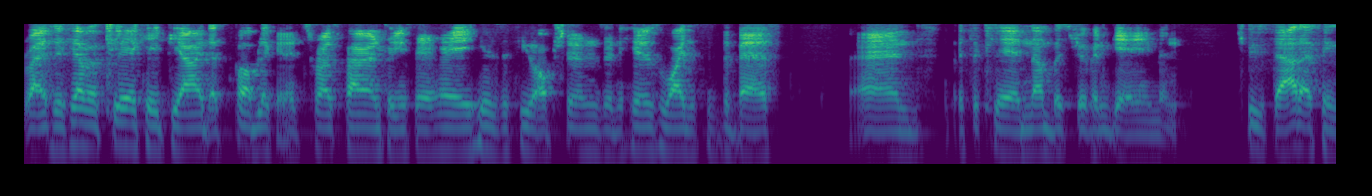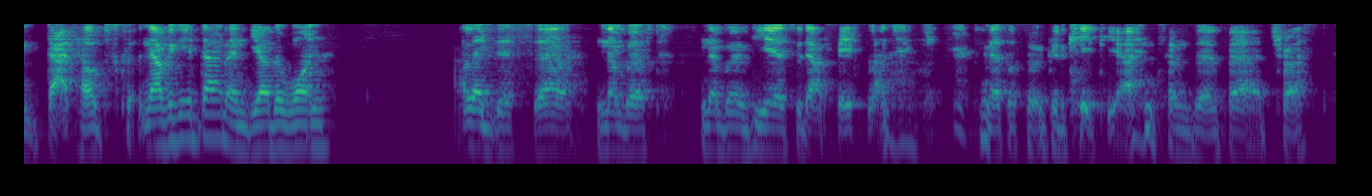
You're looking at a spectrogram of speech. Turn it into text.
right? So if you have a clear KPI that's public and it's transparent, and you say, hey, here's a few options, and here's why this is the best and it's a clear numbers driven game and choose that. I think that helps navigate that. And the other one, I like this uh, number of number of years without face planting. I think that's also a good KPI in terms of uh, trust.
